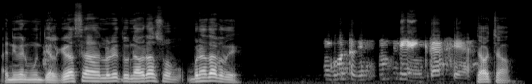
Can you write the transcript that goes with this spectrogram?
a nivel mundial. Gracias Loreto, un abrazo, buena tarde. Un gusto, que muy bien, gracias. Chao, chao.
